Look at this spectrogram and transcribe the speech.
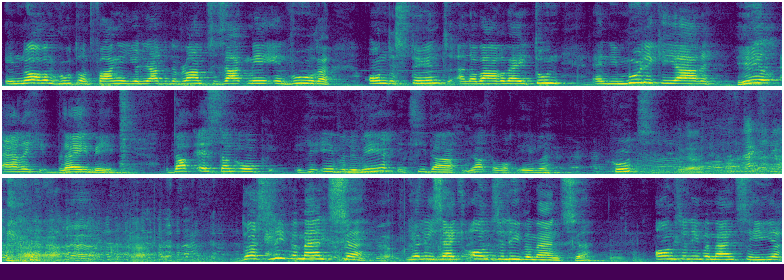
enorm goed ontvangen. Jullie hebben de Vlaamse zaak mee invoeren ondersteund en daar waren wij toen in die moeilijke jaren heel erg blij mee. Dat is dan ook geëvalueerd. Ik zie daar, ja, dat wordt even goed. Ja. Dus lieve mensen, jullie zijn onze lieve mensen. Onze lieve mensen hier.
